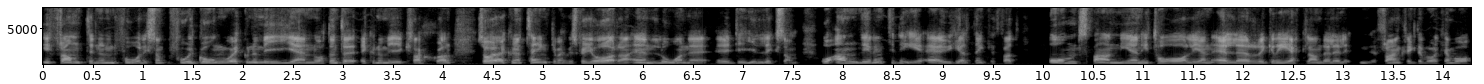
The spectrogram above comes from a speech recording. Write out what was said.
i framtiden få, liksom, få igång vår ekonomi igen och att inte ekonomier kraschar, så har jag kunnat tänka mig att vi ska göra en lånedeal. Liksom. Och anledningen till det är ju helt enkelt för att om Spanien, Italien eller Grekland eller Frankrike, vad det kan vara,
